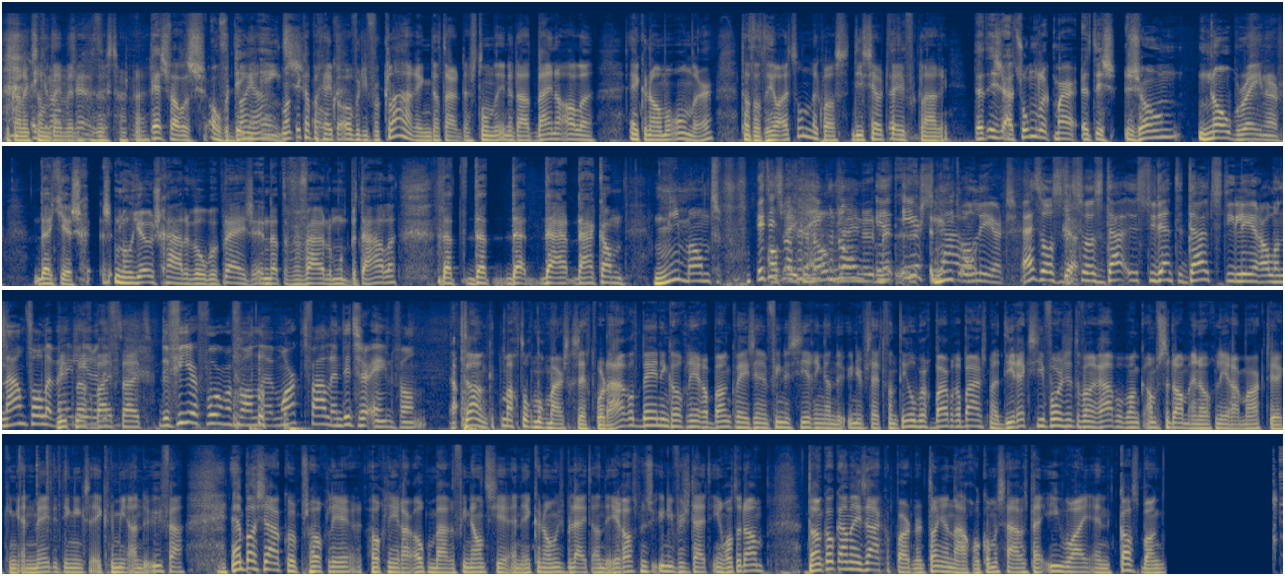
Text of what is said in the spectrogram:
Dan kan ik zo meteen met de gerust Best wel eens over dingen oh ja? eens. Want ik heb begrepen over die verklaring. dat daar, daar stonden inderdaad bijna alle economen onder. dat dat heel uitzonderlijk was, die CO2-verklaring. Dat is uitzonderlijk, maar het is zo'n no-brainer dat je sch- milieuschade wil beprijzen en dat de vervuiler moet betalen. Dat, dat, dat, daar, daar kan niemand. Dit is als wat een econoom in het eerste niet jaar al leert. Hè, zoals Ja. zoals Du- studenten Duits die leren al een naamvallen. Wij Wiet nach leren de, vier vormen van eh, marktfalen en dit is er één van. Dank. Het mag toch nog maar eens gezegd worden. Harold Benink, hoogleraar bankwezen en financiering aan de Universiteit van Tilburg. Barbara Baarsma, directievoorzitter van Rabobank Amsterdam en hoogleraar marktwerking en mededingingseconomie aan de UvA. En Bas Jacobs, hoogleraar, hoogleraar openbare financiën en economisch beleid aan de Erasmus Universiteit in Rotterdam. Dank ook aan mijn zakenpartner Tanja Nagel, commissaris bij EY en Kastbank.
